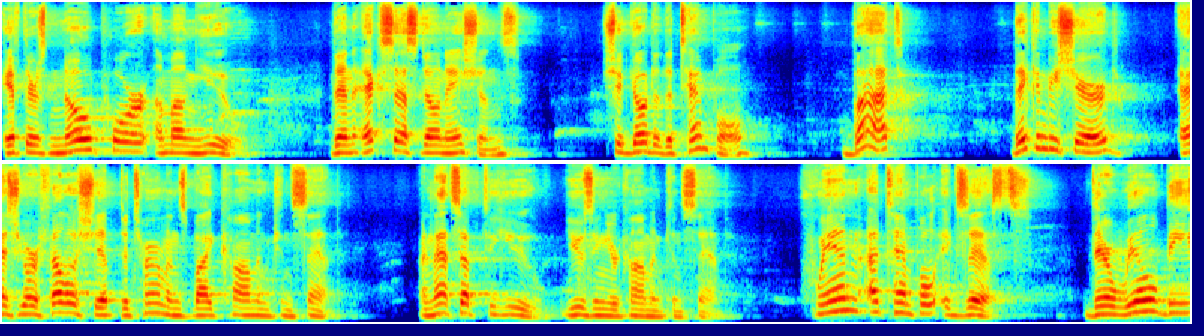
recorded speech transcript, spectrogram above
If there's no poor among you, then excess donations should go to the temple, but they can be shared as your fellowship determines by common consent. And that's up to you using your common consent. When a temple exists, there will be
